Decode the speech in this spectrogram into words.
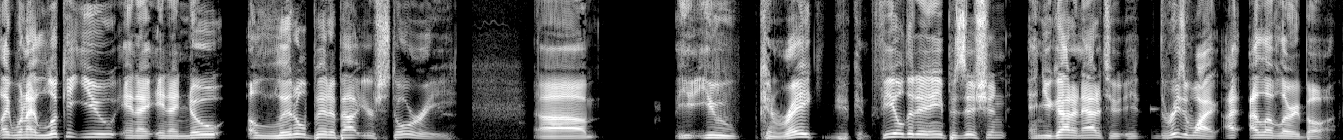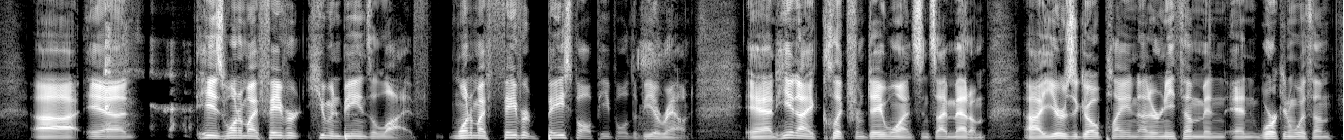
like when I look at you and I and I know a little bit about your story, um, you, you can rake, you can field it at any position, and you got an attitude. The reason why I, I love Larry Bowa, uh, and he's one of my favorite human beings alive, one of my favorite baseball people to be around. And he and I clicked from day one since I met him uh, years ago, playing underneath him and, and working with him.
